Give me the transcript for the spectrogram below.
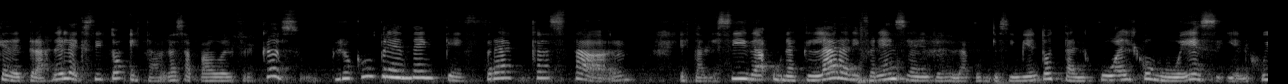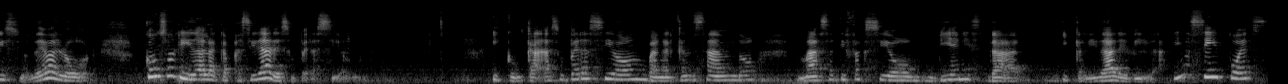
que detrás del éxito está agazapado el fracaso, pero comprenden que fracasar establecida una clara diferencia entre el acontecimiento tal cual como es y el juicio de valor, consolida la capacidad de superación. Y con cada superación van alcanzando más satisfacción, bienestar y calidad de vida. Y así pues,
